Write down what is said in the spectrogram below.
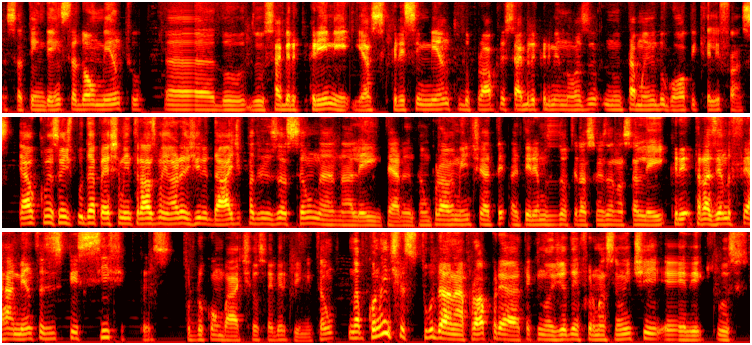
essa tendência do aumento crescimento uh, do, do cybercrime e esse crescimento do próprio cybercriminoso no tamanho do golpe que ele faz. A Convenção de Budapeste também traz maior agilidade e padronização na, na lei interna, então provavelmente já te, teremos alterações da nossa lei, trazendo ferramentas específicas para o combate ao cybercrime. Então, na, quando a gente estuda na própria tecnologia da informação, a gente, ele, os,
